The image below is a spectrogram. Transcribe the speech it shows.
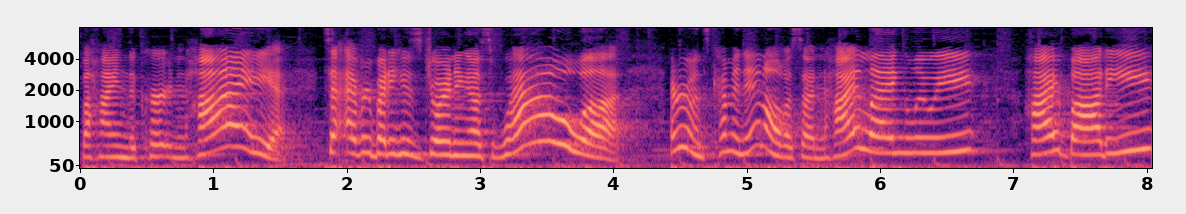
behind the curtain. Hi to everybody who's joining us. Wow, everyone's coming in all of a sudden. Hi Lang Louie. Hi Body.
